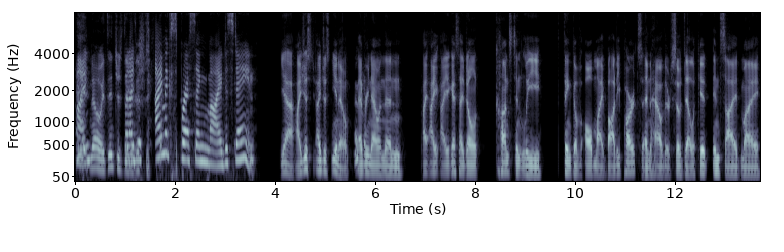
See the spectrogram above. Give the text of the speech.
fine. no, it's interesting. but I just, interesting. I'm expressing my disdain. Yeah, I just, I just, you know, Okay. every now and then, I, I, I guess I don't constantly think of all my body parts and how they're so delicate inside my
